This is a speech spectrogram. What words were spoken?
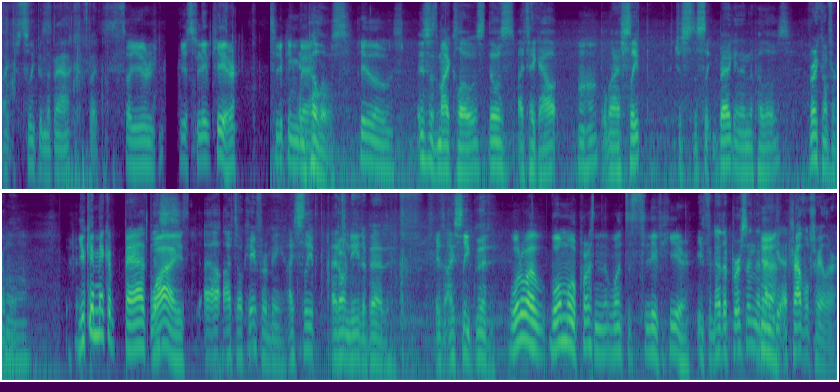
I sleep in the back, but So you you sleep here, sleeping and bag, pillows. pillows. This is my clothes. Those I take out, Uh huh. but when I sleep, just the sleep bag and then the pillows. Very comfortable. You can make a bed wide. Uh, that's okay for me. I sleep. I don't need a bed. It's, I sleep good. What about one more person that wants to sleep here? If another person, then Yeah. I get a travel trailer.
